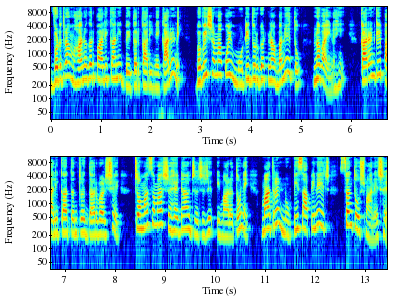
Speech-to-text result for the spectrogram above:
વડોદરા મહાનગરપાલિકાની બેદરકારીને કારણે ભવિષ્યમાં કોઈ મોટી દુર્ઘટના બને તો નવાઈ નહીં. કારણ કે પાલિકા તંત્ર દર વર્ષે ચોમાસામાં શહેરના જર્જરિત ઇમારતોને માત્ર નોટિસ આપીને જ સંતોષ માને છે.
